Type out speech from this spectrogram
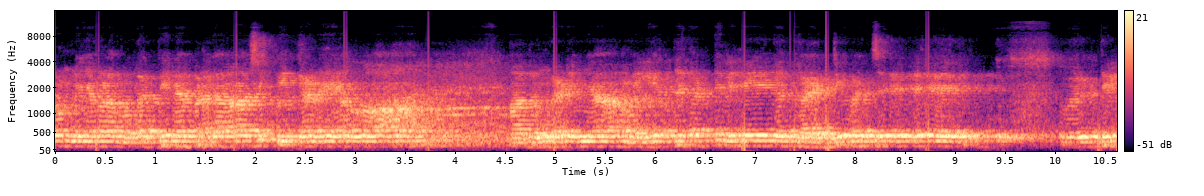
കൊണ്ട് ഞങ്ങളെ മുഖത്തിനെ പ്രകാശിപ്പിക്കണേ അല്ലാ അതും കഴിഞ്ഞ മയ്യത്ത് കട്ടിലേക്ക് കയറ്റി വെച്ച് വീട്ടിൽ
